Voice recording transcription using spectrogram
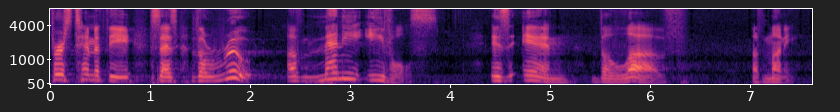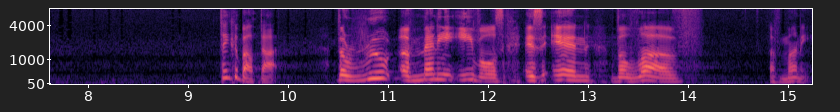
First Timothy says, the root of many evils is in the love of money. Think about that. The root of many evils is in the love of money.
